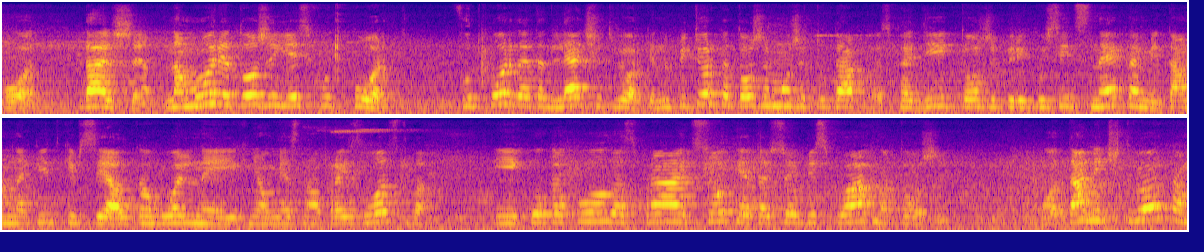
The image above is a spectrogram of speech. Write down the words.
Вот. Дальше. На море тоже есть фудкорт. Фудкорт это для четверки. Но пятерка тоже может туда сходить, тоже перекусить снеками. Там напитки все алкогольные, их местного производства. И Кока-Кола, Спрайт, соки, это все бесплатно тоже. Вот, там и четверка,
